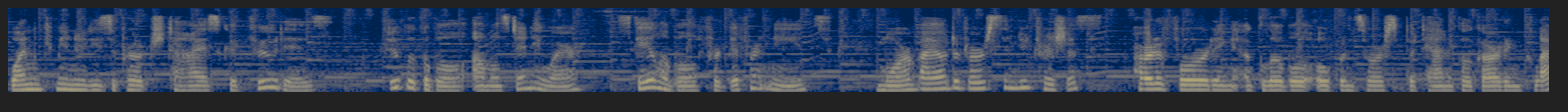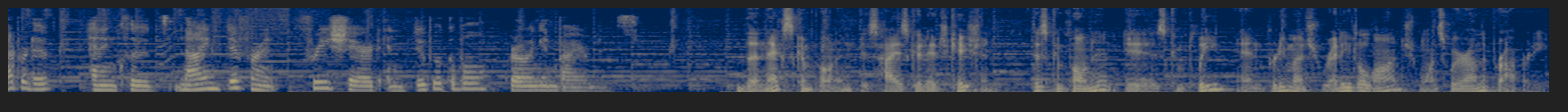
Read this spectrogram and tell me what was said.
One community's approach to highest good food is duplicable almost anywhere, scalable for different needs, more biodiverse and nutritious, part of forwarding a global open source botanical garden collaborative, and includes nine different free shared and duplicable growing environments. The next component is Highest Good Education. This component is complete and pretty much ready to launch once we're on the property.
